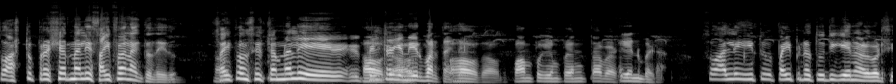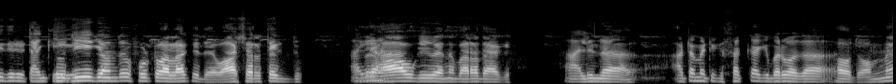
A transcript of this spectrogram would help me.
ಸೊ ಅಷ್ಟು ಪ್ರೆಷರ್ನಲ್ಲಿ ಸೈಫನ್ ಆಗ್ತದೆ ಇದು. ಸೈಫನ್ ಸಿಸ್ಟಮ್ನಲ್ಲಿ ಫಿಲ್ಟರ್ಗೆ ಹೌದು. ನೀರು ಬರ್ತಾ ಇದೆ. ಹೌದೌದು ಪಂಪ್ ಗಿಂಪ್ ಎಂತ ಬೇಡ. ಏನು ಬೇಡ. ಸೊ ಅಲ್ಲಿ ಇದು ಪೈಪಿನ ತುದಿಗೆ ಏನು ಅಳವಡಿಸಿದ್ದೀರಿ ಟ್ಯಾಂಕಿ ತುದಿಗೆ ಒಂದು ಫುಟ್ ವಾಲ್ ಹಾಕಿದೆ. ವಾಷರ್ ತೆಗೆದು. ಅಂದ್ರೆ ಹಾವು ಗೀವೇನು ಬರದ ಹಾಗೆ. ಅಲ್ಲಿಂದ ಆಟೋಮೆಟಿಕ್ ಸಕ್ಕಾಗಿ ಬರುವಾಗ ಹೌದು ಒಮ್ಮೆ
